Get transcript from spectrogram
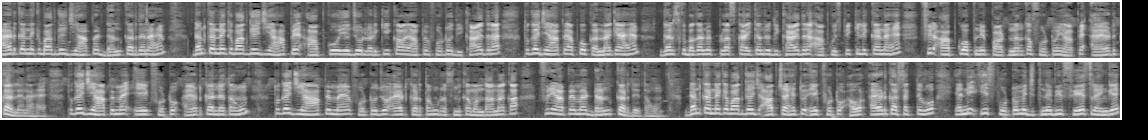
ऐड करने के बाद गई यहाँ पे डन कर देना है। डन करने के बाद गई यहाँ पे आपको ये जो लड़की का यहाँ पे फ़ोटो दिखाई दे रहा है तो गई यहाँ पे आपको करना क्या है? गर्ल्स के बगल में प्लस का आइकन जो दिखाई दे रहा है, आपको इस पे क्लिक करना है। फिर आपको अपने पार्टनर का फ़ोटो यहाँ पे ऐड कर लेना है। तो गई यहाँ पे मैं एक फ़ोटो ऐड कर लेता हूँ। तो गई यहाँ पे मैं फ़ोटो जो ऐड करता हूँ रश्मिका मंदाना का, फिर यहाँ पे मैं डन कर देता हूँ। डन करने के बाद गई आप चाहे तो एक फ़ोटो और ऐड कर सकते हो। यानी इस फ़ोटो में जितने भी फेस रहेंगे,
